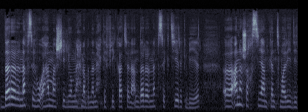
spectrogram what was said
الضرر النفسي هو أهم شيء اليوم نحن بدنا نحكي فيه كاتيا لأن ضرر نفسي كثير كبير. آه، أنا شخصيا كنت مريضة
